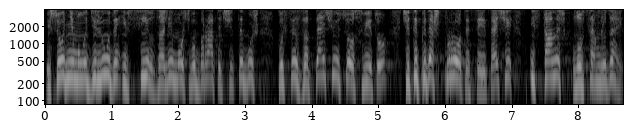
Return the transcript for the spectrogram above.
І сьогодні молоді люди і всі взагалі можуть вибирати, чи ти будеш плисти за течією цього світу, чи ти підеш проти цієї течії і станеш ловцем людей.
